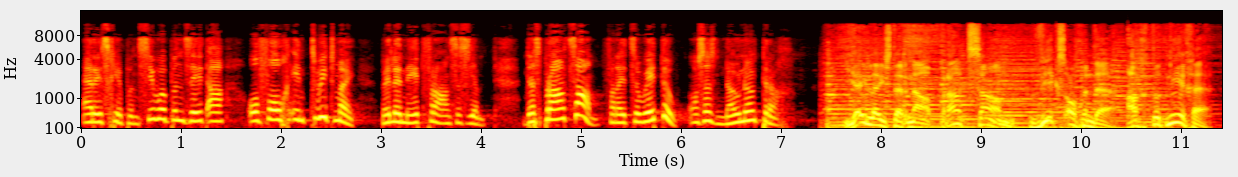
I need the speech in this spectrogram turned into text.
rsg.co.za of volg en tweet my by Lenet Francis 1. Dis praat saam vanuit Soweto. Ons is nou-nou terug. Jy luister na Praat Saam, weekoggende 8 tot 9.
